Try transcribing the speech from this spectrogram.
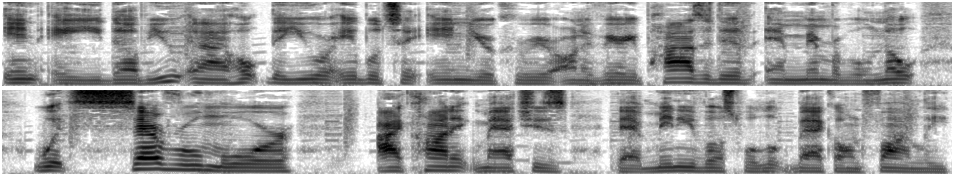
in AEW. And I hope that you are able to end your career on a very positive and memorable note with several more iconic matches that many of us will look back on fondly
